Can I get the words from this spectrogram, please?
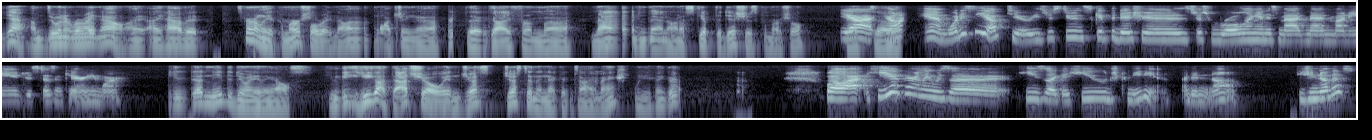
Yeah, I'm doing it right now. I, I have it. It's currently a commercial right now. I'm watching uh, the guy from uh, Mad Men on a Skip the Dishes commercial. Yeah, But, uh. What is he up to? He's just doing skip the dishes, just rolling in his Mad Men money. Just doesn't care anymore. He doesn't need to do anything else. He, he got that show in just just in the nick of time, eh? When you think of it. Well, I, he apparently was a he's like a huge comedian. I didn't know. Did you know this?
